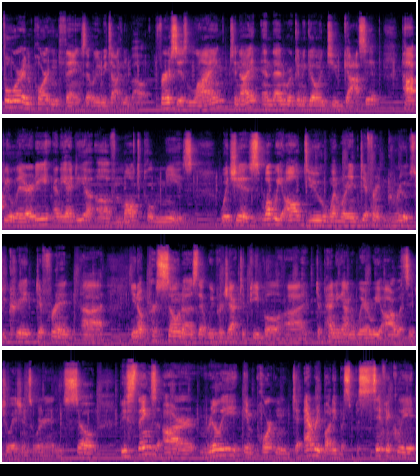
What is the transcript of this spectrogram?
four important things that we're going to be talking about. First is lying tonight, and then we're going to go into gossip, popularity, and the idea of multiple me's, which is what we all do when we're in different groups. We create different, uh, you know, personas that we project to people uh, depending on where we are, what situations we're in. So these things are really important to everybody, but specifically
